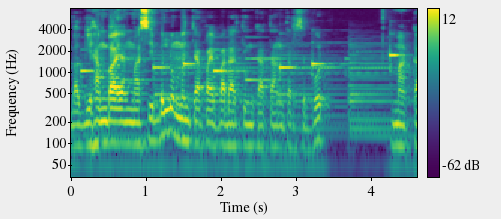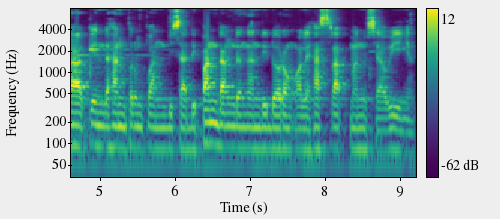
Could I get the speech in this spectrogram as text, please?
bagi hamba yang masih belum mencapai pada tingkatan tersebut, maka keindahan perempuan bisa dipandang dengan didorong oleh hasrat manusiawinya.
